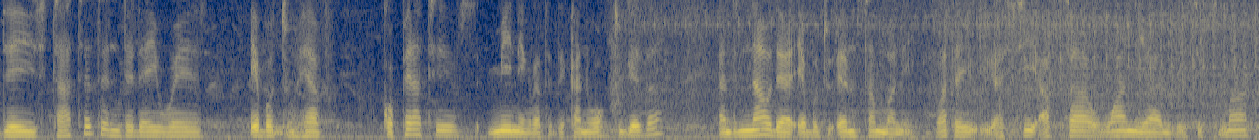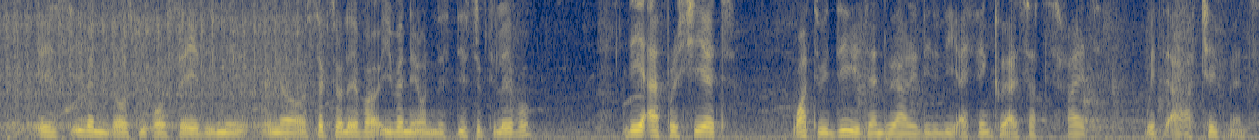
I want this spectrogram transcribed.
They started and they were able to have cooperatives, meaning that they can work together, and now they are able to earn some money. What I, I see after one year and the six months is even those people say in the you know, sector level, even on the district level, they appreciate what we did, and we are really, I think, we are satisfied with our achievement.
